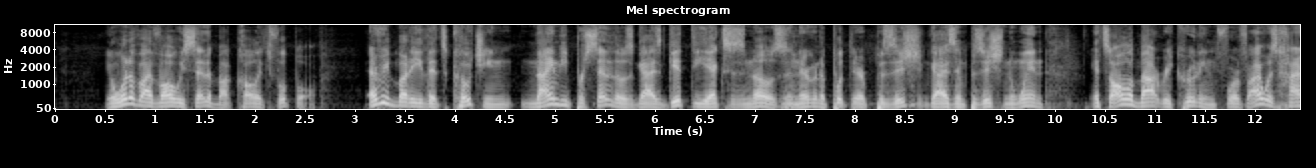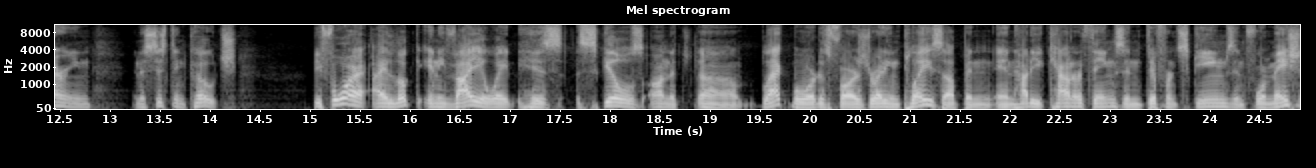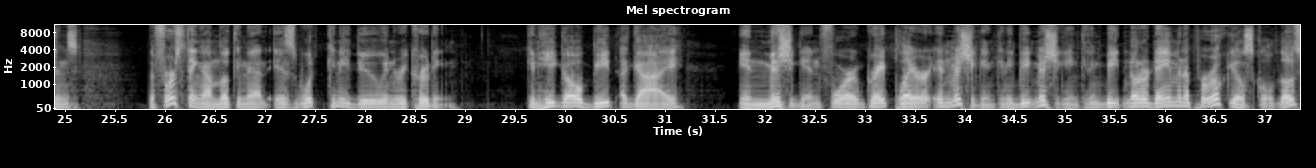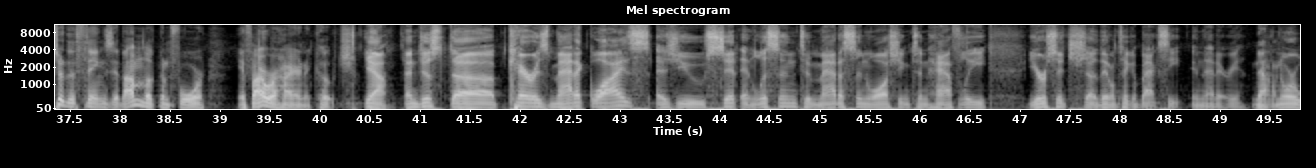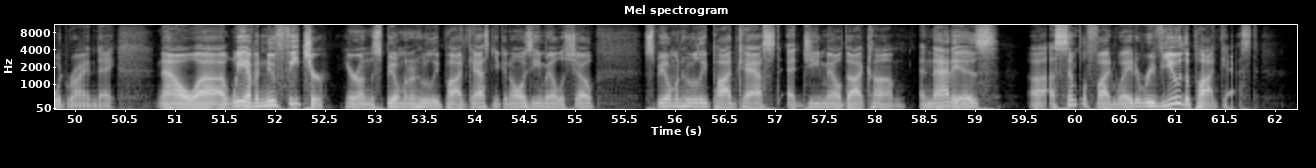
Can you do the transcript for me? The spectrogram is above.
You know, what have I've always said about college football? Everybody that's coaching, 90% of those guys get the X's and O's and they're going to put their position guys in position to win. It's all about recruiting. For if I was hiring an assistant coach, before I look and evaluate his skills on the uh, blackboard as far as writing plays up and, and how do you counter things in different schemes and formations, the first thing I'm looking at is what can he do in recruiting? Can he go beat a guy in Michigan for a great player in Michigan? Can he beat Michigan? Can he beat Notre Dame in a parochial school? Those are the things that I'm looking for if I were hiring a coach. Yeah, and just uh, charismatic wise, as you sit and listen to Mattison, Washington, Hafley, Yurcich, uh, they don't take a back seat in that area. No. Nor would Ryan Day. Now, uh, we have a new feature here on the Spielman and Hooley podcast. You can always email the show, spielmanhooleypodcast at gmail.com. And that is uh, a simplified way to review the podcast.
